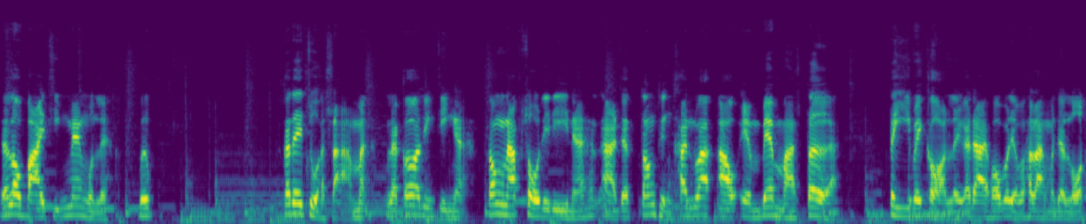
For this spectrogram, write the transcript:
แล้วเราบายทิ้งแม่งหมดเลยปุ๊บ ก็ได้จั่วสามอะ แล้วก็จริง ๆ อะ ต้องนับโซดีๆ นะ อาจจะต้องถึงขั้นว่าเอาเอ็มเบมมาสเตอร์ตีไปก่อนเลยก็ได้ เพราะว่าเดี๋ยวพลังมันจะลด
